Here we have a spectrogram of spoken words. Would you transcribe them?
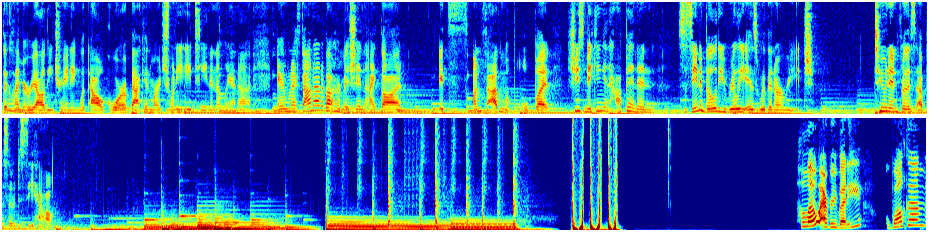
the climate reality training with Al Gore back in March 2018 in Atlanta. And when I found out about her mission, I thought it's unfathomable, but she's making it happen and sustainability really is within our reach. Tune in for this episode to see how. Hello, everybody. Welcome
